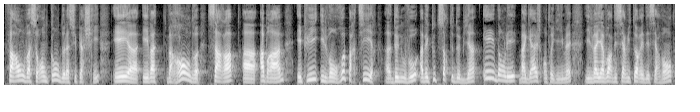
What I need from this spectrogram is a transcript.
Pharaon va se rendre compte de la supercherie et, et va, va rendre Sarah à Abraham. Et puis ils vont repartir euh, de nouveau avec toutes sortes de biens et dans les bagages, entre guillemets, il va y avoir des serviteurs et des servantes,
